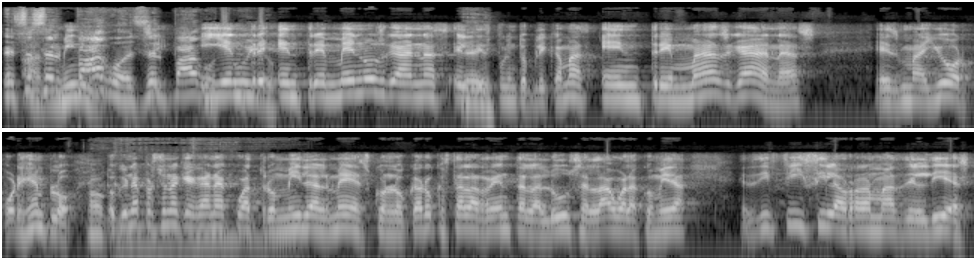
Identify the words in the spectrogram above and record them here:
Ese es Ah, el mínimo. pago, ese es el Sí. pago. Y entre, entre menos ganas, el 10% aplica más. Entre más ganas, es mayor. Por ejemplo, lo que una persona que gana 4 mil al mes, con lo caro que está la renta, la luz, el agua, la comida, es difícil ahorrar más del 10.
